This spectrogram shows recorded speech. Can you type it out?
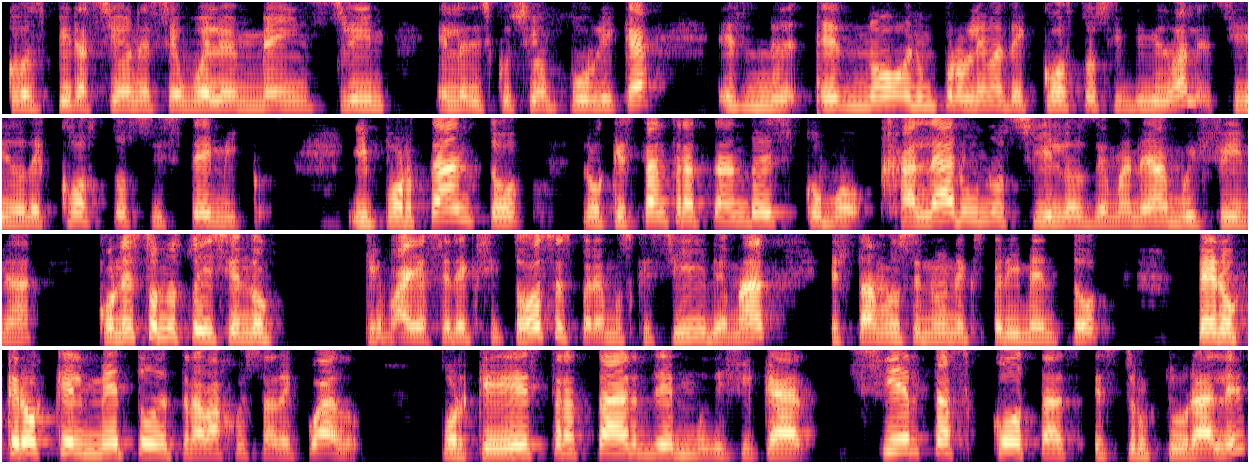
conspiraciones se vuelven mainstream en la discusión pública, es, es, no un problema de costos individuales, sino de costos sistémicos. Y por tanto, lo que están tratando es como jalar unos hilos de manera muy fina. Con esto no estoy diciendo que vaya a ser exitoso, esperemos que sí y demás, estamos en un experimento, pero creo que el método de trabajo es adecuado, porque es tratar de modificar ciertas cotas estructurales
